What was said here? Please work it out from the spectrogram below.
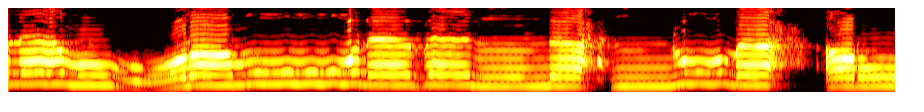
لمغرمون بل نحن محرومون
